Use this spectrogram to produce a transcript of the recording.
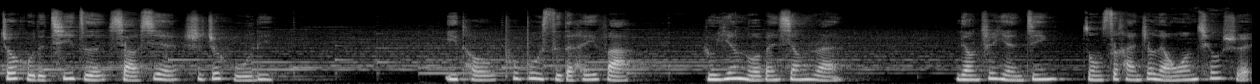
周虎的妻子小谢是只狐狸，一头瀑布似的黑发，如烟罗般香软，两只眼睛总是含着两汪秋水，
